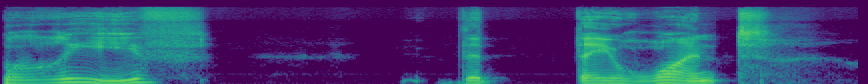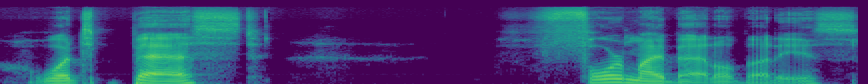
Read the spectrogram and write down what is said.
believe they want what's best for my battle buddies.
